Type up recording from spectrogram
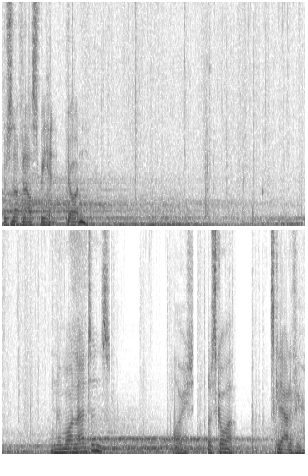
There's nothing else to be hit done. No more lanterns? Alright, let's go up. Let's get out of here.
